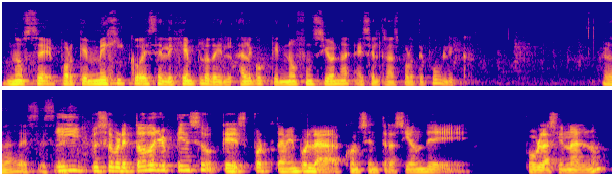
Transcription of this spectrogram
no sé, porque México es el ejemplo de algo que no funciona, es el transporte público. ¿Verdad? Es- es- y pues sobre todo yo pienso que es por, también por la concentración de poblacional, ¿no?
